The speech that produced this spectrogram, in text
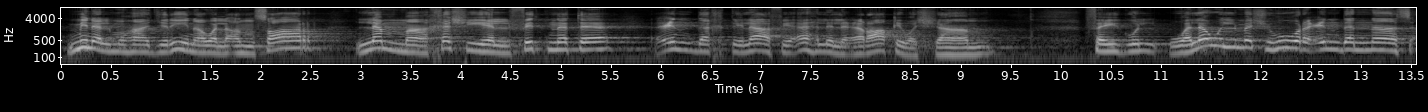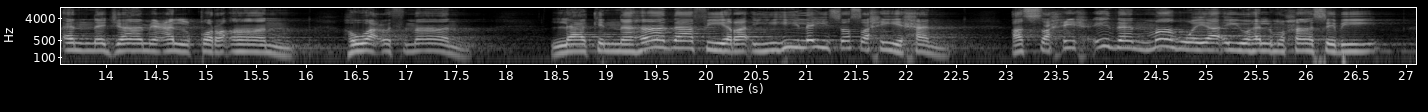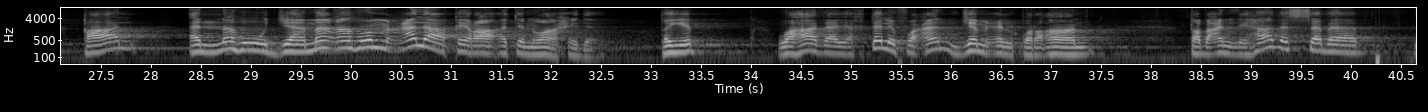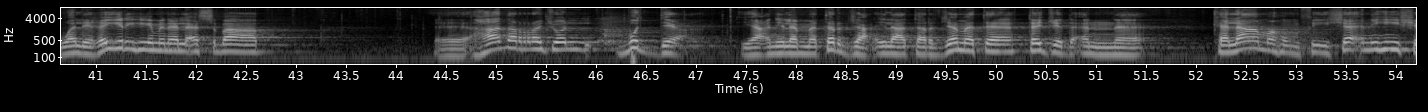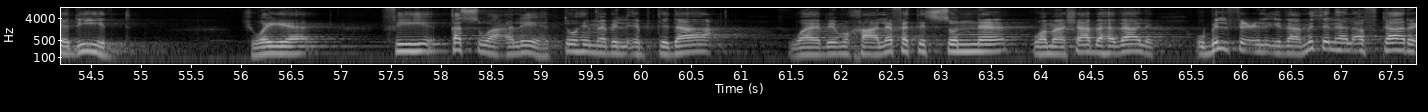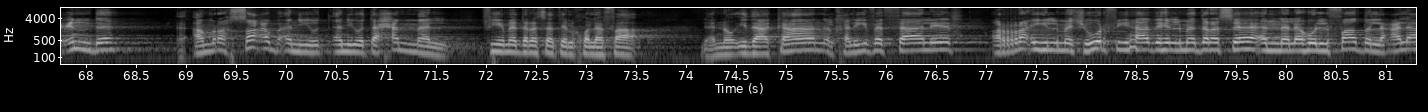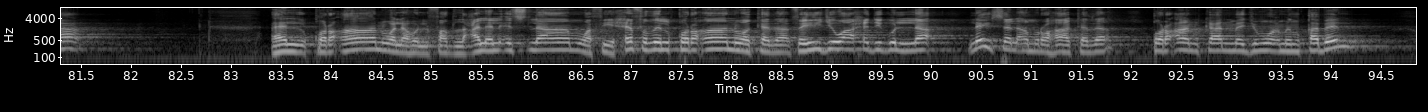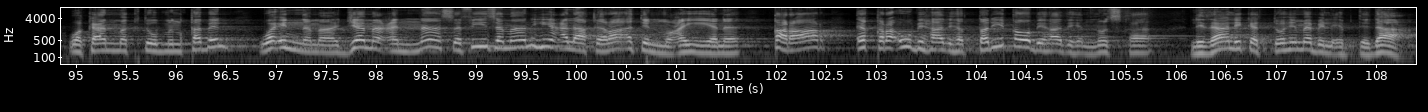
من المهاجرين والأنصار لما خشي الفتنة عند اختلاف أهل العراق والشام. فيقول ولو المشهور عند الناس أن جامع القرآن هو عثمان لكن هذا في رأيه ليس صحيحا. الصحيح اذا ما هو يا أيها المحاسبي قال أنه جمعهم على قراءة واحدة. طيب وهذا يختلف عن جمع القرآن. طبعا لهذا السبب ولغيره من الأسباب آه، هذا الرجل بدع. يعني لما ترجع إلى ترجمته تجد أن كلامهم في شأنه شديد. شوية في قسوة عليه اتهم بالابتداع وبمخالفة السنة وما شابه ذلك. وبالفعل إذا مثل هالأفكار عنده أمره صعب أن يتحمل في مدرسة الخلفاء. لأنه إذا كان الخليفة الثالث الرأي المشهور في هذه المدرسة أن له الفضل على القرآن وله الفضل على الإسلام وفي حفظ القرآن وكذا. فيجي واحد يقول لا ليس الأمر هكذا. قرآن كان مجموع من قبل وكان مكتوب من قبل وإنما جمع الناس في زمانه على قراءة معينة. قرار اقرأوا بهذه الطريقة وبهذه النسخة. لذلك اتهم بالابتداع.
